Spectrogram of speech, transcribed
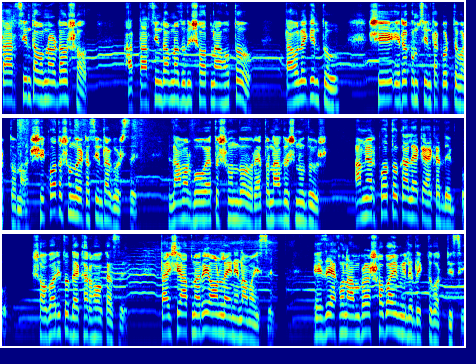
তার চিন্তা ভাবনাটাও সৎ। আর তার চিন্তা ভাবনা যদি সৎ না হতো, তাহলে কিন্তু সে এরকম চিন্তা করতে পারতো না। সে কত সুন্দর একটা চিন্তা করছে যে আমার বউ এত সুন্দর, এত নাদুস নুদুস। আমি আর কত কাল একা একা দেখব। সবারই তো দেখার হক আছে। তাই সে আপনারই অনলাইনে নামাইছে। এই যে এখন আমরা সবাই মিলে দেখতে পারতেছি।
